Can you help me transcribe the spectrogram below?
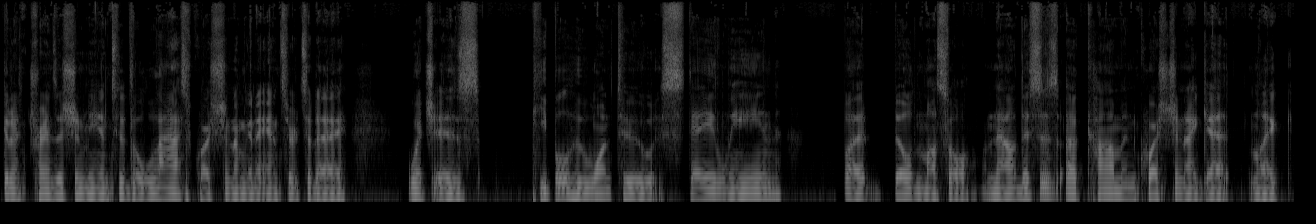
going to transition me into the last question I'm going to answer today, which is people who want to stay lean but build muscle. Now, this is a common question I get. Like,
